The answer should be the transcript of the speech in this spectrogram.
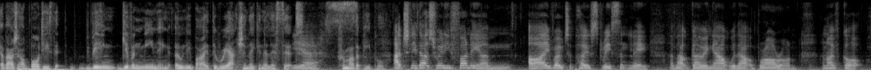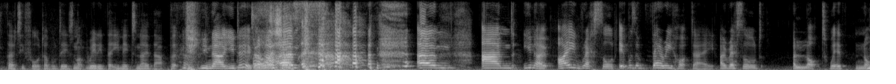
about our bodies that being given meaning only by the reaction they can elicit yes. from other people. Actually, that's really funny. Um, I wrote a post recently about going out without a bra on, and I've got 34 double Ds. Not really that you need to know that, but you now you do. Delicious. um, and you know, I wrestled. It was a very hot day. I wrestled a lot with not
